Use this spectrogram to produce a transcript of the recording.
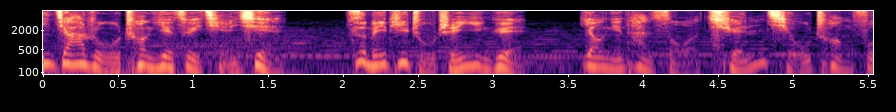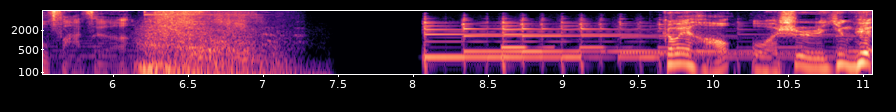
迎加入创业最前线，自媒体主持人应月邀您探索全球创富法则。各位好，我是应月。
